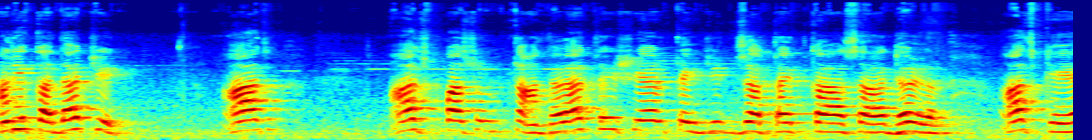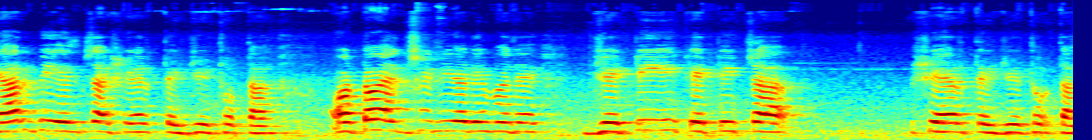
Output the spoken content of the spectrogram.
आणि कदाचित आज आजपासून तांदळाचे शेअर तेजीत जात आहेत का असं आढळलं. आज के आर बी एलचा शेअर तेजीत होता. ऑटो ॲन्सिलियरीमध्ये जे टी ई के टीचा शेअर तेजीत होता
